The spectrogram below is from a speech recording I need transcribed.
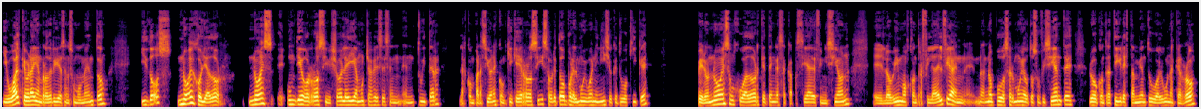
igual que Brian Rodríguez en su momento. Y dos, no es goleador. No es eh, un Diego Rossi. Yo leía muchas veces en, en Twitter las comparaciones con Quique y Rossi, sobre todo por el muy buen inicio que tuvo Quique pero no es un jugador que tenga esa capacidad de definición. Eh, lo vimos contra Filadelfia, en, no, pudo ser muy autosuficiente. Luego contra Tigres también tuvo alguna que erró.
